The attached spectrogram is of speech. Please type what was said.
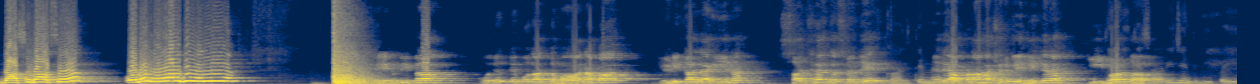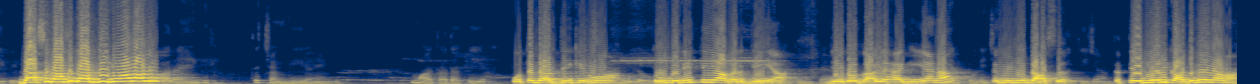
ਦੱਸ ਦੱਸ। ਉਹਦੇ ਮੂੰਹ ਵਾਲ ਕੀ ਰਹਿੰਦੀ ਆ? ਵੇਖ ਬੀਬਾ ਉਹਦੇ ਉੱਤੇ ਬਹੁਤਾ ਦਬਾਅ ਨਾ ਪਾ। ਜਿਹੜੀ ਗੱਲ ਹੈਗੀ ਹੈ ਨਾ ਸੱਚ ਹੈ ਦੱਸਣ ਦੇ? ਗੱਲ ਤੇ ਮੈਂ ਇਹਦੇ ਆਪਣਾ ਵੇਖੀ ਤੇਰਾ ਕੀ ਤੇਰੀ ਬਣਦਾ? ਸਾਰੀ ਜ਼ਿੰਦਗੀ ਪਈ ਵੀ ਦੱਸ ਦੱਸ ਡਰਦੀ ਕਿਉਂ ਆ ਤੂੰ? ਬਾਹਰ ਰਹੇਂਗੀ ਤੇ ਚੰਗੀ ਰਹੇਂਗੀ। ਮਾਤਾ ਦਾ ਕੀ ਆ? ਉਹ ਤਾਂ ਡਰਦੀ ਕਿਉਂ ਆ? ਤੂੰ ਮੇਰੀ ਧੀਆਂ ਵਰਗੀ ਆ। ਜੇ ਕੋਈ ਗੱਲ ਹੈਗੀ ਆ ਨਾ ਤੇ ਮੈਨੂੰ ਦੱਸ। ਤੇ ਤੈਨੂੰ ਹੀ ਕੱਢ ਦੇਣਾ ਵਾ।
